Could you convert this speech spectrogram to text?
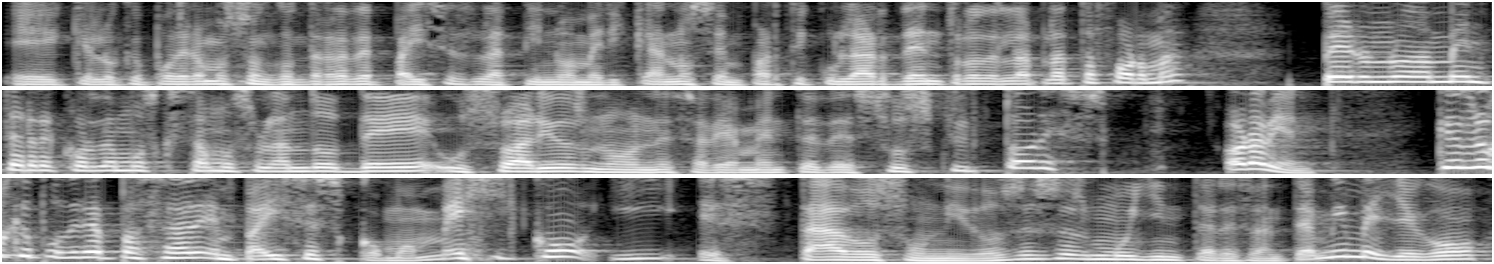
eh, que lo que podríamos encontrar de países latinoamericanos en particular dentro de la plataforma. Pero nuevamente recordemos que estamos hablando de usuarios, no necesariamente de suscriptores. Ahora bien, ¿Qué es lo que podría pasar en países como México y Estados Unidos? Eso es muy interesante. A mí me llegó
